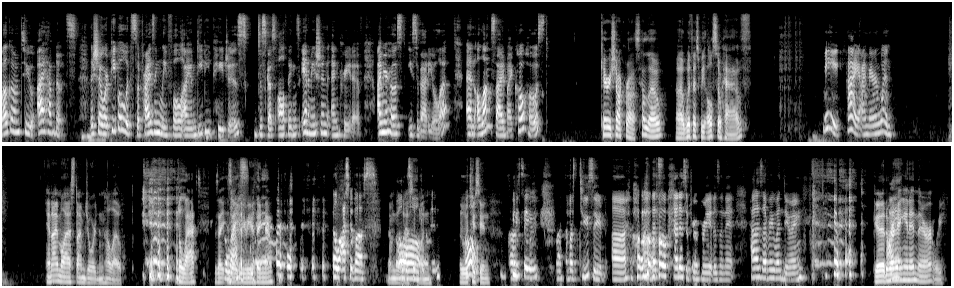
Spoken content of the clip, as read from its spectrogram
Welcome to I Have Notes, the show where people with surprisingly full IMDb pages discuss all things animation and creative. I'm your host, Isa Badiola, and alongside my co host, Kerry Shawcross. Hello. Uh, with us, we also have. Me. Hi, I'm Erin Wynn. And I'm last. I'm Jordan. Hello. the last? Is that, The is that last. your, your thing now? The Last of Us. I'm the last Oh. one. Oh, Oh. too soon. Too soon. Last of Us too soon. Uh, Oh, that's, that is appropriate, isn't it? How is everyone doing? Good. We're I- hanging in there, aren't we?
